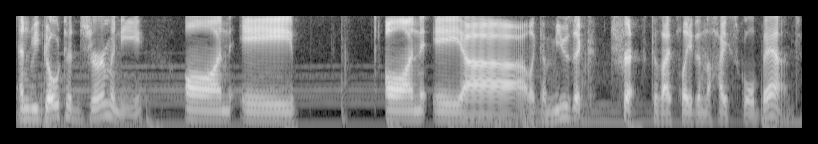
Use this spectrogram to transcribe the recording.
and we go to Germany on a, on a, uh, like a music trip because I played in the high school band.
